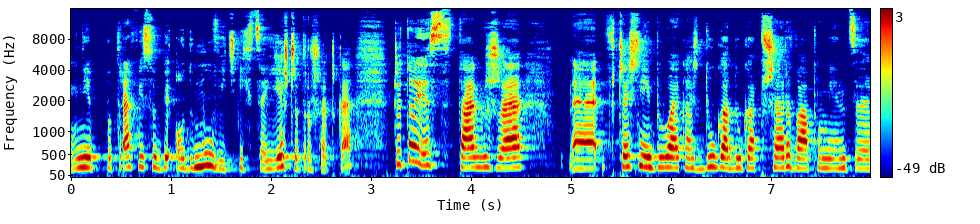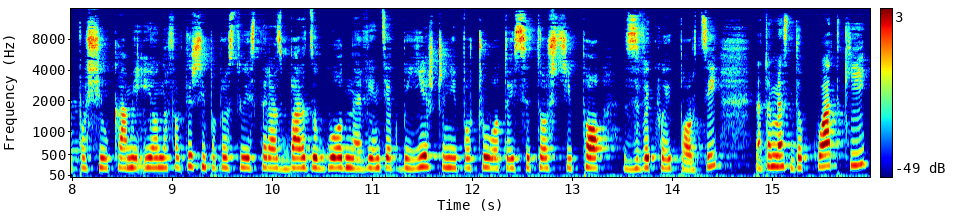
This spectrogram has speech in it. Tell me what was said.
nie potrafi sobie odmówić i chce jeszcze troszeczkę? Czy to jest tak, że e, wcześniej była jakaś długa, długa przerwa pomiędzy posiłkami i ono faktycznie po prostu jest teraz bardzo głodne, więc jakby jeszcze nie poczuło tej sytości po zwykłej porcji. Natomiast dokładki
